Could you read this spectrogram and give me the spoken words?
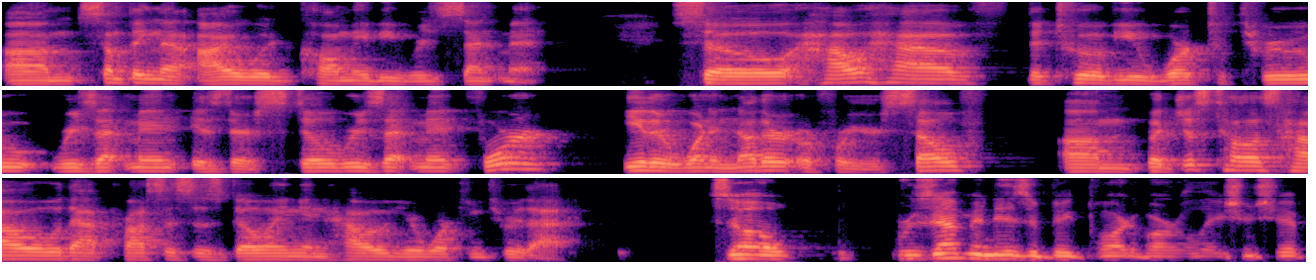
Um, something that I would call maybe resentment. So, how have the two of you worked through resentment? Is there still resentment for either one another or for yourself? Um, but just tell us how that process is going and how you're working through that. So resentment is a big part of our relationship.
